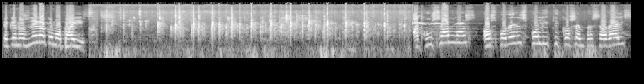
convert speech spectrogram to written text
e que nos nega como país. Acusamos aos poderes políticos empresariais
